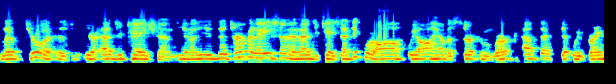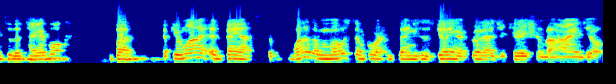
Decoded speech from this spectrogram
lived through it is your education. You know, your determination and education. I think we're all we all have a certain work ethic that we bring to the table, but if you want to advance, one of the most important things is getting a good education behind you.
